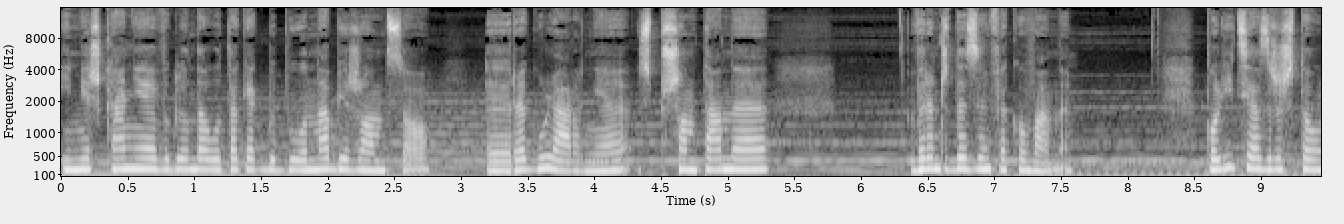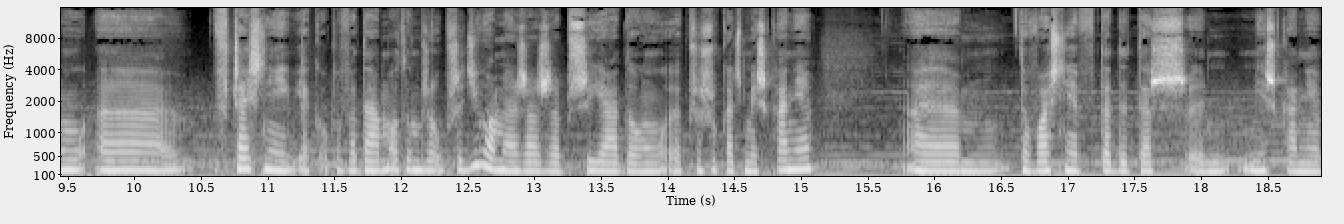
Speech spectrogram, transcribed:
i mieszkanie wyglądało tak, jakby było na bieżąco, y, regularnie sprzątane, wręcz dezynfekowane. Policja zresztą e, wcześniej, jak opowiadałam o tym, że uprzedziła męża, że przyjadą e, przeszukać mieszkanie, e, to właśnie wtedy też mieszkanie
